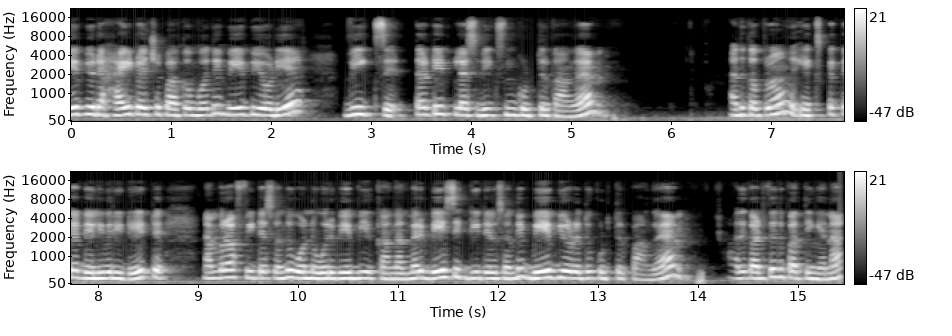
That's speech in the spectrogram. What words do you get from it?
பேபியோட ஹைட் வச்சு பார்க்கும்போது பேபியோடைய வீக்ஸு தேர்ட்டீன் ப்ளஸ் வீக்ஸ்னு கொடுத்துருக்காங்க. அதுக்கப்புறம் expected delivery date number of fetus வந்து ஒன்று ஒரு பேபி இருக்காங்க. அந்த மாதிரி பேசிக் டீட்டெயில்ஸ் வந்து பேபியோடது கொடுத்துருப்பாங்க. அதுக்கு அடுத்தது பார்த்திங்கன்னா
